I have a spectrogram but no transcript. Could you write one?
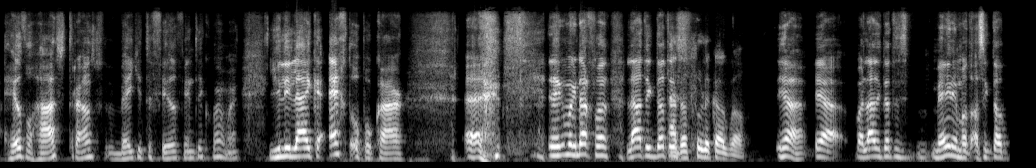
Heel veel haast trouwens. Een beetje te veel vind ik hoor. Maar jullie lijken echt op elkaar. Uh, ik dacht van, laat ik dat ja, eens... dat voel ik ook wel. Ja, ja, maar laat ik dat eens meenemen. Want als ik dat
